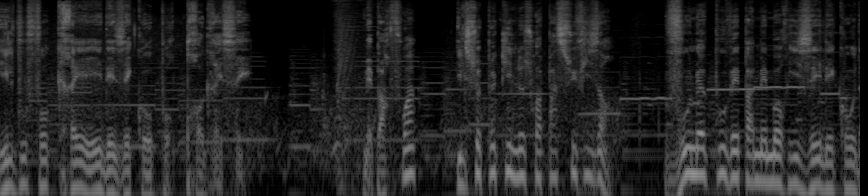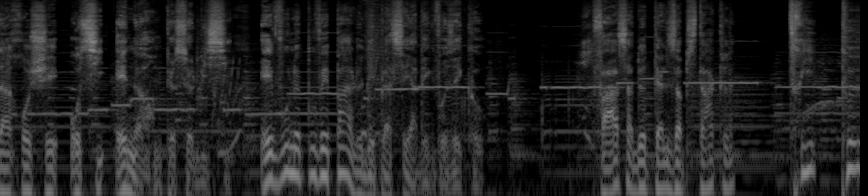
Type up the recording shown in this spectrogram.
il vous faut créer des échos pour progresser. Mais parfois, il se peut qu'il ne soit pas suffisant. Vous ne pouvez pas mémoriser l'écho d'un rocher aussi énorme que celui-ci, et vous ne pouvez pas le déplacer avec vos échos. Face à de tels obstacles, Tri peut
